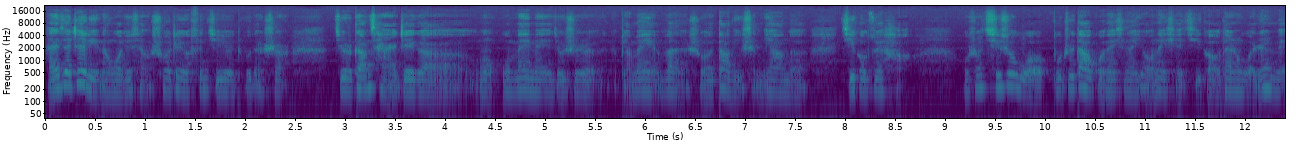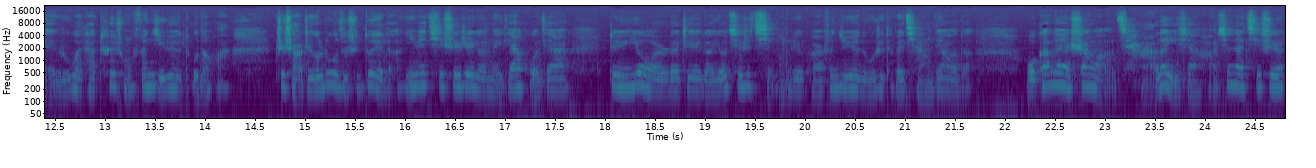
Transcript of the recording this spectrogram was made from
哎，在这里呢，我就想说这个分级阅读的事儿。”就是刚才这个，我我妹妹就是表妹也问说，到底什么样的机构最好？我说其实我不知道国内现在有哪些机构，但是我认为如果他推崇分级阅读的话，至少这个路子是对的。因为其实这个每家国家对于幼儿的这个，尤其是启蒙这块分级阅读是特别强调的。我刚才也上网查了一下哈，现在其实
